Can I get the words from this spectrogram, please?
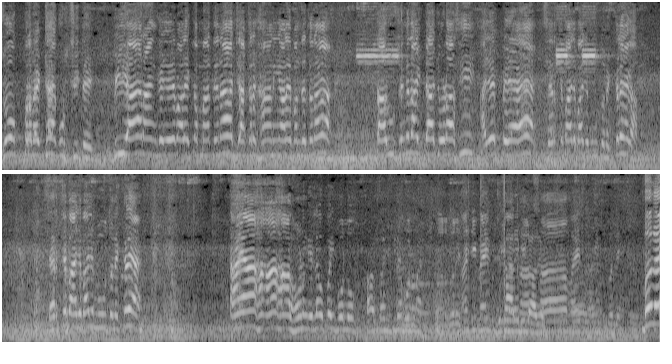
ਜੋ ਉੱਪਰ ਬੈਠਾ ਕੁਰਸੀ ਤੇ, ਵੀ ਆਹ ਰੰਗ ਵਾਲੇ ਕੰਮਾਂ ਤੇ ਨਾ, ਜਾਕਰ ਖਾਣੀ ਵਾਲੇ ਬੰਦੇ ਤੇ ਨਾ, ਤਾਰੂ ਸਿੰਘ ਦਾ ਇੱਡਾ ਜੋੜਾ ਸੀ, ਹਜੇ ਪਿਆ ਸਿਰ 'ਚ ਬਾਜ ਬਾਜ ਮੂੰਹ ਤੋਂ ਨਿਕਲੇਗਾ ਸਿਰ 'ਚ ਬਾਜ ਬਾਜ ਮੂੰਹ ਤੋਂ ਨਿਕਲਿਆ। ਆਇਆ ਆ ਹਾਲ ਹੋਣਗੇ ਲਓ ਭਾਈ ਬੋਲੋ। ਖਾਲਸਾ ਜੀ ਕਿਹਨੇ ਬੋਲਣਾ? ਹੈ? ਹਾਂਜੀ ਮੈਂ ਜਕਾਰੇ ਵੀ ਲਾ ਦਿਓ। ਬੋਲੇ।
